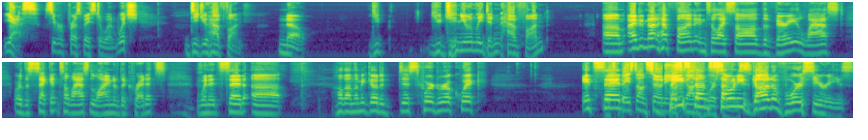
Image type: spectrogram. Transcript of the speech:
Yes. Super press space to win. Which did you have fun? No. You you genuinely didn't have fun? Um, I did not have fun until I saw the very last or the second to last line of the credits when it said, uh, hold on, let me go to Discord real quick. It said, Based on Sony's based God on of War Sony's series. God of War series.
